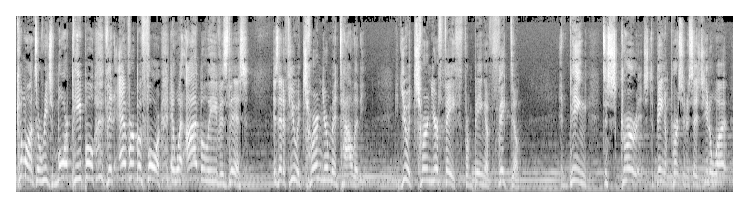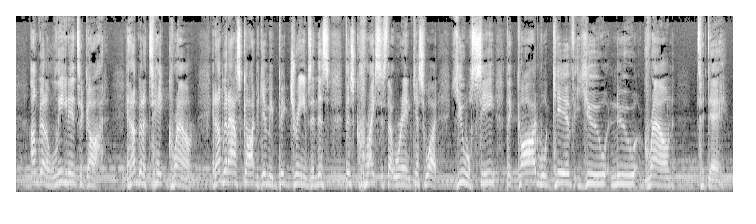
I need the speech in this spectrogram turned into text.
come on, to reach more people than ever before. And what I believe is this is that if you would turn your mentality and you would turn your faith from being a victim and being discouraged to being a person who says, you know what, I'm going to lean into God and I'm going to take ground and I'm going to ask God to give me big dreams in this this crisis that we're in. Guess what? You will see that God will give you new ground today.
